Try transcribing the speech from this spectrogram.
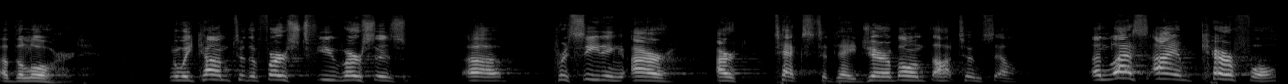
of the Lord. When we come to the first few verses uh, preceding our, our text today, Jeroboam thought to himself, unless I am careful,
